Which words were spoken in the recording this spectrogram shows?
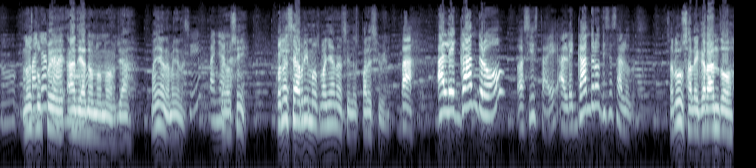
No, No es Lupe. Ah, ¿no? ya, no, no, no, ya. Mañana, mañana. Sí, mañana. Pero sí. Con ese abrimos mañana, si les parece bien. Va. Alejandro, así está, ¿eh? Alejandro dice saludos. Saludos, Alegrando.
